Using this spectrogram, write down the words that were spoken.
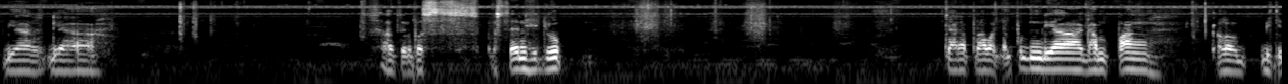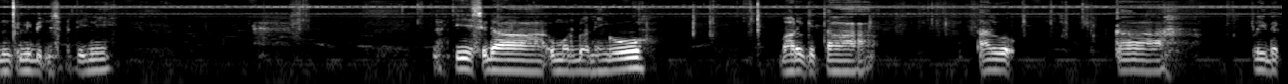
Biar dia 100% hidup. Cara perawatnya pun dia gampang kalau bikin pemibit seperti ini. Nanti sudah umur dua minggu baru kita taruh ke playback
